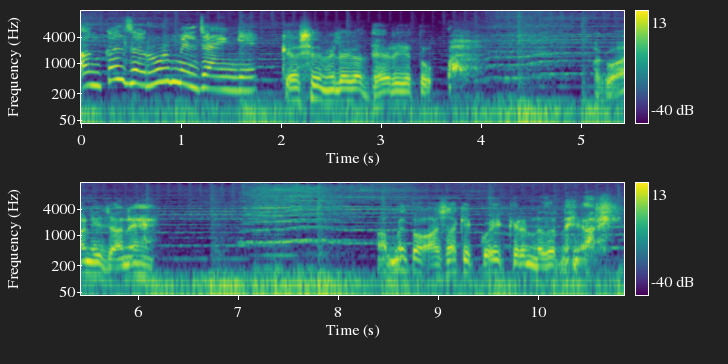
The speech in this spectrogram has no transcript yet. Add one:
अंकल ज़रूर मिल जाएँगे। कैसे मिलेगा धैर्य तो? भगवान ही जाने। हैं अब हमें तो आशा की कोई किरण नज़र नहीं आ रही।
